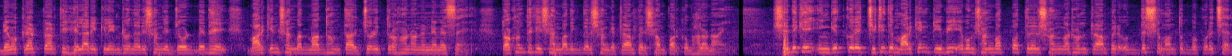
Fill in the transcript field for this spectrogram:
ডেমোক্র্যাট প্রার্থী হিলারি ক্লিন্টনের সঙ্গে জোট বেঁধে মার্কিন সংবাদ মাধ্যম তার চরিত্র হননে নেমেছে। তখন থেকেই সাংবাদিকদের সঙ্গে ট্রাম্পের সম্পর্ক ভালো নয়। সেদিকেই ইঙ্গিত করে চিঠিতে মার্কিন টিভি এবং সংবাদপত্রের সংগঠন ট্রাম্পের উদ্দেশ্যে মন্তব্য করেছেন।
